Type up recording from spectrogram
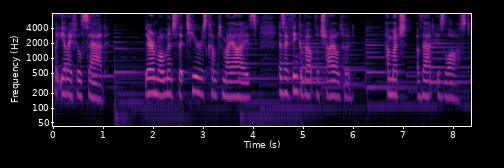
but yet I feel sad. There are moments that tears come to my eyes as I think about the childhood, how much of that is lost.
